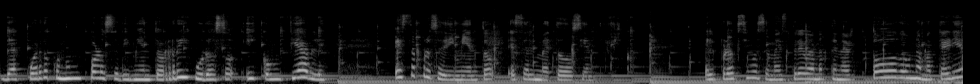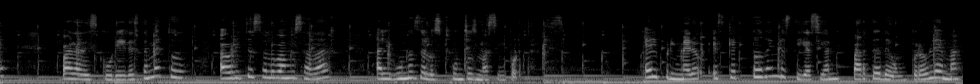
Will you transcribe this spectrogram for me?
de acuerdo con un procedimiento riguroso y confiable. Este procedimiento es el método científico. El próximo semestre van a tener toda una materia para descubrir este método. Ahorita solo vamos a dar algunos de los puntos más importantes. El primero es que toda investigación parte de un problema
